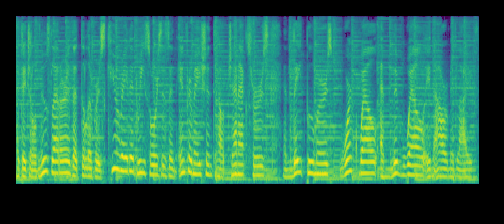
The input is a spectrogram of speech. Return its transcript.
a digital newsletter that delivers curated resources and information to help Gen Xers and late boomers work well and live well in our midlife.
